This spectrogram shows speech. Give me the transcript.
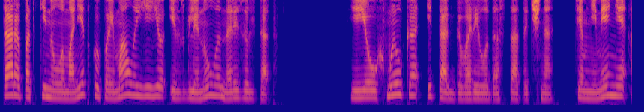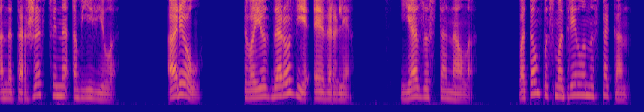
Тара подкинула монетку, поймала ее и взглянула на результат. Ее ухмылка и так говорила достаточно. Тем не менее, она торжественно объявила. «Орел, твое здоровье, Эверли!» Я застонала. Потом посмотрела на стакан.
